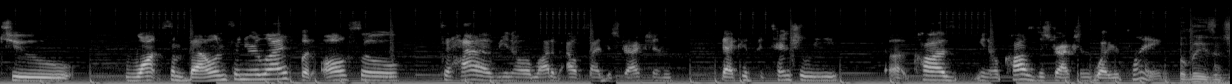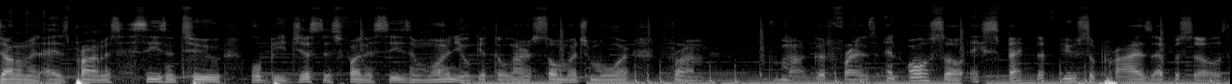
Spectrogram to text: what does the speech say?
to want some balance in your life, but also to have, you know, a lot of outside distractions that could potentially uh, cause, you know, cause distractions while you're playing. So, ladies and gentlemen, as promised, season two will be just as fun as season one. You'll get to learn so much more from my good friends and also expect a few surprise episodes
